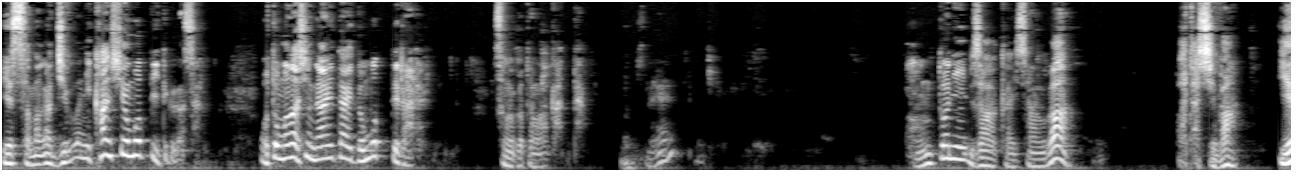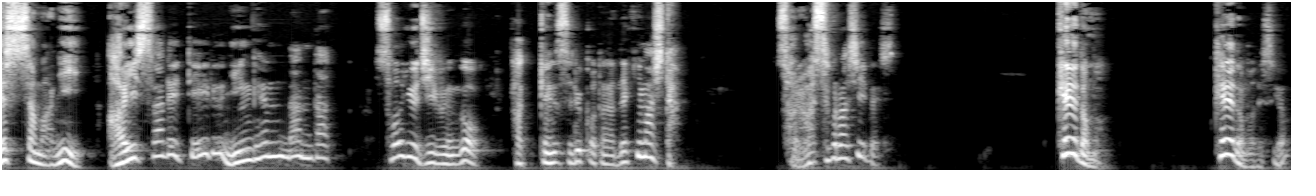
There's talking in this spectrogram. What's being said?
イエス様が自分に関心を持っていてくださる。お友達になりたいと思ってられる。そのことが分かった。ですね。本当にザーカイさんは、私はイエス様に愛されている人間なんだ。そういう自分を発見することができました。それは素晴らしいです。けれども、けれどもですよ。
